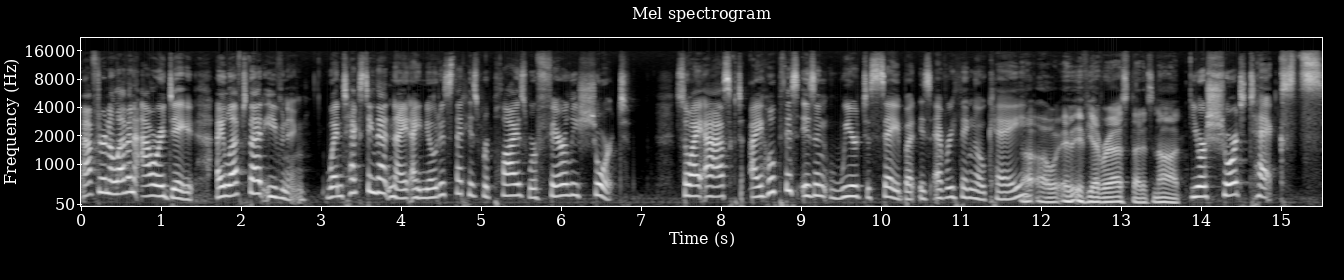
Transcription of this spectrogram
After an 11 hour date, I left that evening. When texting that night, I noticed that his replies were fairly short. So I asked, I hope this isn't weird to say, but is everything okay? Uh oh. If, if you ever asked that, it's not. Your short texts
